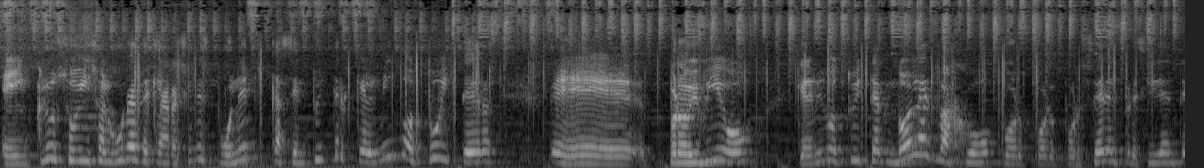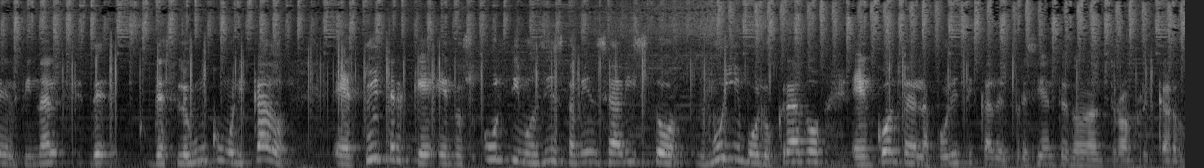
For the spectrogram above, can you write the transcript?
e incluso hizo algunas declaraciones polémicas en Twitter que el mismo Twitter prohibió que el mismo Twitter no las bajó por, por, ser el presidente del final, de, desplegó un comunicado. El Twitter que en los últimos días también se ha visto muy involucrado en contra de la política del presidente Donald Trump, Ricardo.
